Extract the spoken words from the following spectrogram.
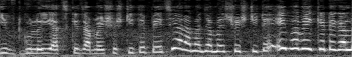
গিফটগুলোই আজকে জামাই ষষ্ঠীতে পেয়েছি আর আমার জামাই ষষ্ঠীটা এইভাবেই কেটে গেল।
